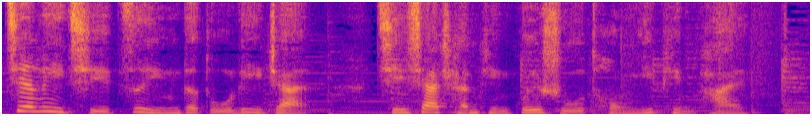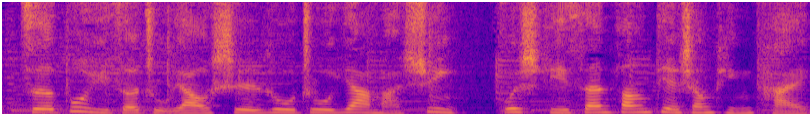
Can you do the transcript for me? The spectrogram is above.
建立起自营的独立站，旗下产品归属统一品牌。子不语则主要是入驻亚马逊、Wish 第三方电商平台，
